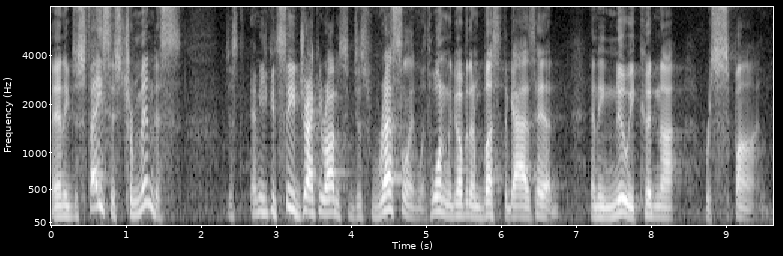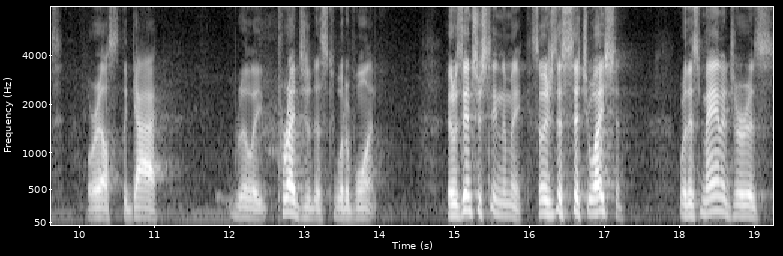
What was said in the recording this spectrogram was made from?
And he just faces tremendous, just, I mean, you could see Jackie Robinson just wrestling with wanting to go over there and bust the guy's head. And he knew he could not respond, or else the guy really prejudiced would have won. It was interesting to me. So there's this situation where this manager is,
